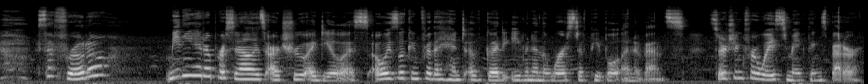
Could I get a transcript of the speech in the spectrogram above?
Is that Frodo? Mediator personalities are true idealists, always looking for the hint of good even in the worst of people and events, searching for ways to make things better.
